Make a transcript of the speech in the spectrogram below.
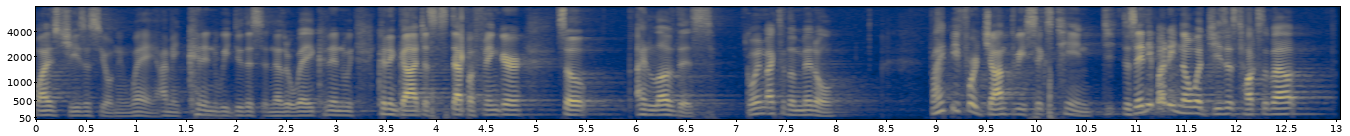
why is Jesus the only way? I mean, couldn't we do this another way? Couldn't, we, couldn't God just step a finger? So, I love this. Going back to the middle, right before John 3.16, does anybody know what Jesus talks about?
